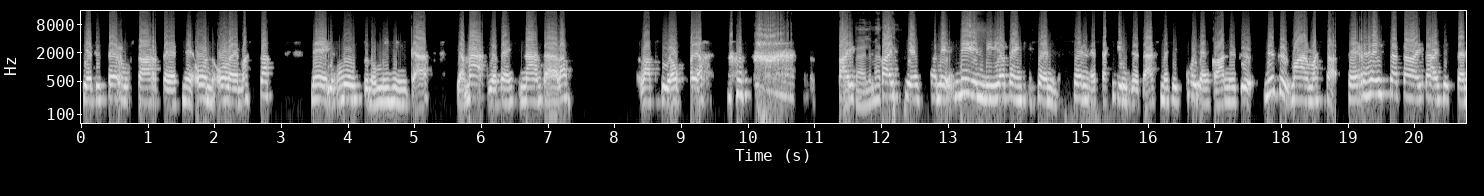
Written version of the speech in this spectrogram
tietyt perustarpeet, ne on olemassa. Ne ei ole muuttunut mihinkään. Ja mä jotenkin näen täällä lapsioppaja kaikkiessa, niin, niin, niin jotenkin sen, sen että kiinnitetäänkö me sitten kuitenkaan nyky, nykymaailmassa perheissä tai, tai sitten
